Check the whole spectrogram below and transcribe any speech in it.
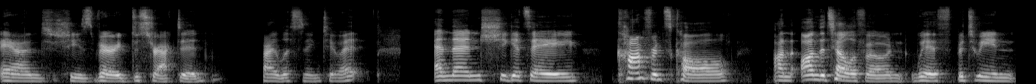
and she's very distracted by listening to it. And then she gets a conference call on on the telephone with between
